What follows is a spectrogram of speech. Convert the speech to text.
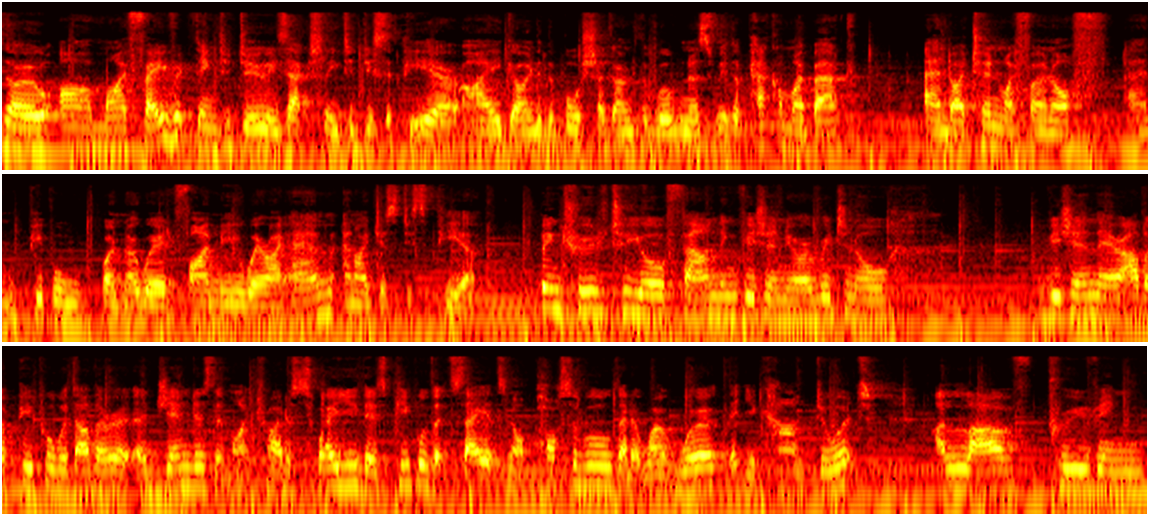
So uh, my favourite thing to do is actually to disappear. I go into the bush, I go into the wilderness with a pack on my back, and I turn my phone off, and people won't know where to find me or where I am, and I just disappear. Being true to your founding vision, your original vision. There are other people with other agendas that might try to sway you. There's people that say it's not possible, that it won't work, that you can't do it. I love proving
